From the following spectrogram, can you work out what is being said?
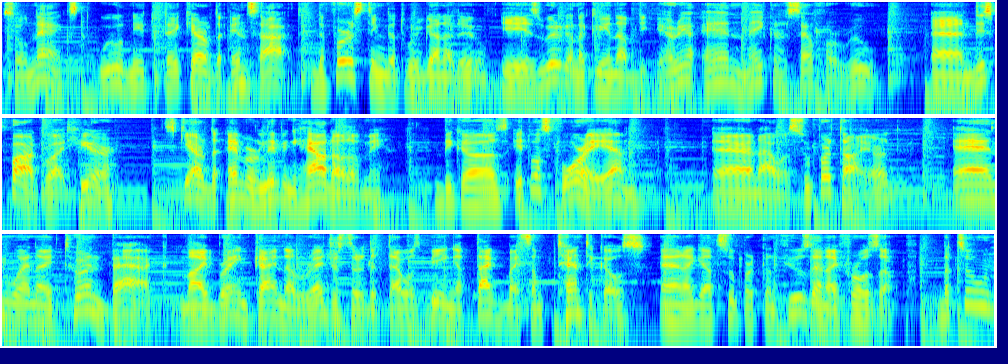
So next, we will need to take care of the inside. The first thing that we're gonna do is we're gonna clean up the area and make ourselves a room. And this part right here scared the ever-living hell out of me because it was 4 am and I was super tired and when I turned back, my brain kinda registered that I was being attacked by some tentacles and I got super confused and I froze up. But soon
